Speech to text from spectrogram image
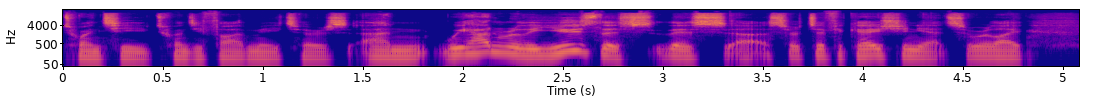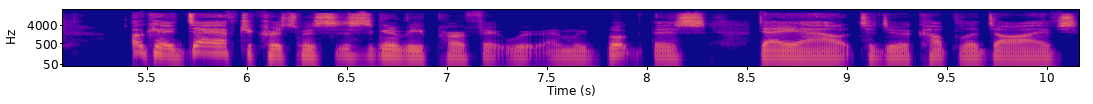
20 25 meters, and we hadn't really used this this uh, certification yet. So we're like, okay, day after Christmas, this is going to be perfect. And we booked this day out to do a couple of dives.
